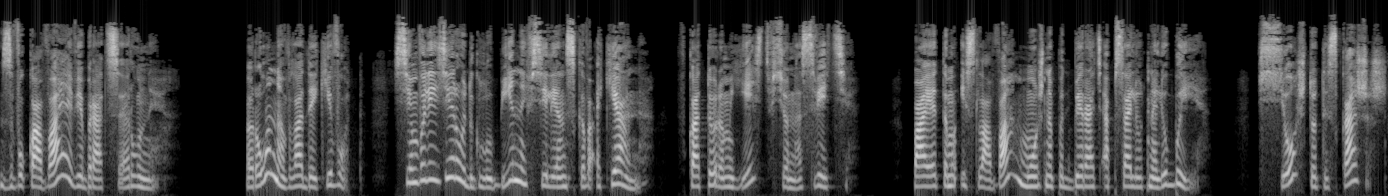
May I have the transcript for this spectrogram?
Звуковая вибрация руны. Руна владыки вод символизирует глубины Вселенского океана, в котором есть все на свете. Поэтому и слова можно подбирать абсолютно любые. Все, что ты скажешь,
